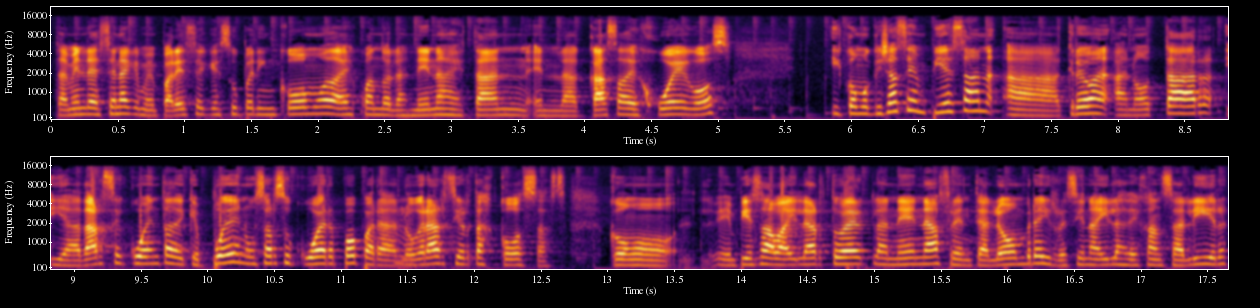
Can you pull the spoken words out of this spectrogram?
También la escena que me parece que es súper incómoda es cuando las nenas están en la casa de juegos y como que ya se empiezan a, creo, a notar y a darse cuenta de que pueden usar su cuerpo para lograr ciertas cosas. Como empieza a bailar twerk la nena frente al hombre y recién ahí las dejan salir.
